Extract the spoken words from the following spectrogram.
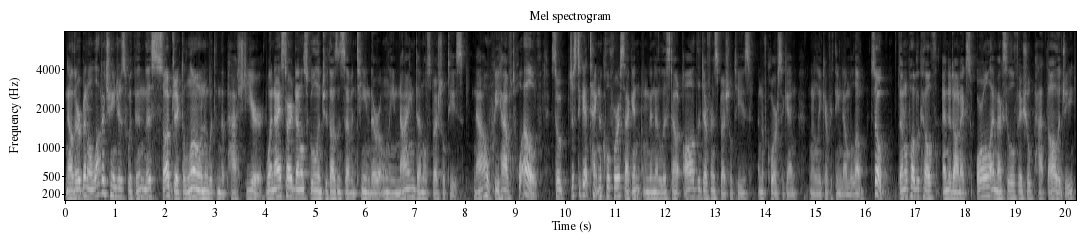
Now, there have been a lot of changes within this subject alone within the past year. When I started dental school in 2017, there were only nine dental specialties. Now we have 12. So, just to get technical for a second, I'm to list out all the different specialties, and of course, again, I'm to link everything down below. So, dental public health, endodontics, oral and maxillofacial pathology,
